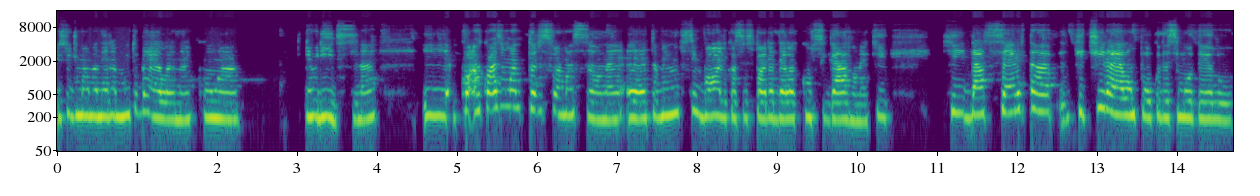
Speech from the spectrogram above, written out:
isso de uma maneira muito bela, né? Com a Eurídice, né? E há quase uma transformação, né? É também muito simbólico essa história dela com cigarro, né? Que que dá certa, que tira ela um pouco desse modelo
